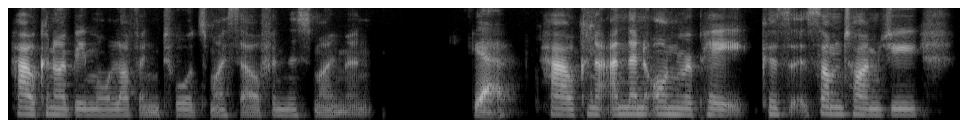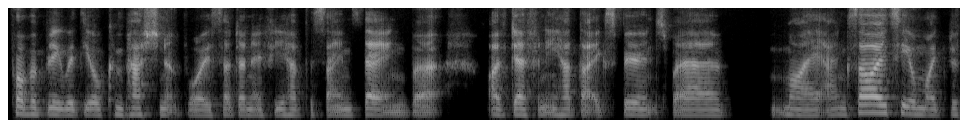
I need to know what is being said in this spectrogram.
how can I be more loving towards myself in this moment? Yeah. How can I, and then on repeat, because sometimes you probably with your compassionate voice, I don't know if you have the same thing, but I've definitely had that experience where my anxiety or my d-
